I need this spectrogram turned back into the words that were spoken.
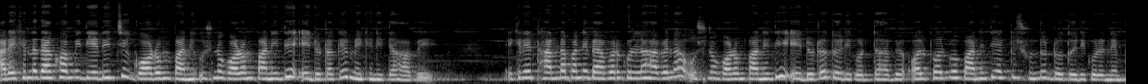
আর এখানে দেখো আমি দিয়ে দিচ্ছি গরম পানি, উষ্ণ গরম পানি দিয়ে এই ডোটাকে মেখে নিতে হবে। এখানে ঠান্ডা পানি ব্যবহার করলে হবে না, উষ্ণ গরম পানি দিয়ে এই ডোটা তৈরি করতে হবে। অল্প অল্প পানি দিয়ে একটা সুন্দর ডো তৈরি করে নেব।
